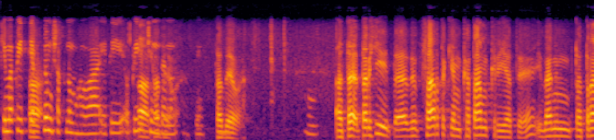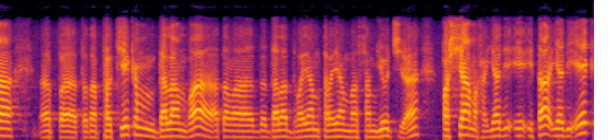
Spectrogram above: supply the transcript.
किमपि त्यक्तुं शक्नुमः वा इति अपि चिन्तनम् अस्ति। तदेव। तर्हि सार्थक्यं कथां क्रियते इदानीं तत्र तथा प्रत्येकं दलं वा अथवा दलद्वयं त्रयं वा संयोज्य पश्यामः यदि इत यदि एक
